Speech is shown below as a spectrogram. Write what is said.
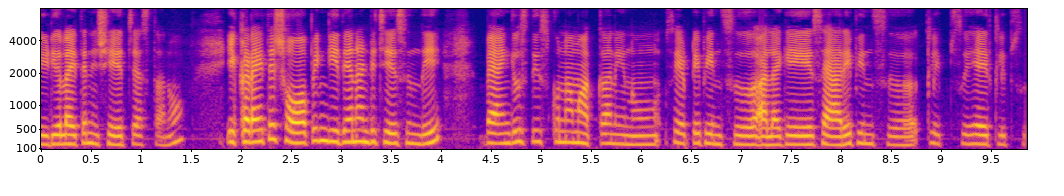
వీడియోలో అయితే నేను షేర్ చేస్తాను. ఇక్కడైతే షాపింగ్ ఇదేనండి చేసింది. బ్యాంగిల్స్ తీసుకున్నాం అక్క నేను. సేఫ్టీ పిన్స్ అలాగే saree pins, clips, hair clips.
